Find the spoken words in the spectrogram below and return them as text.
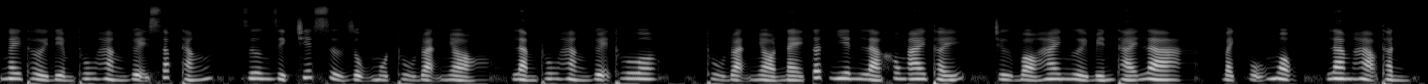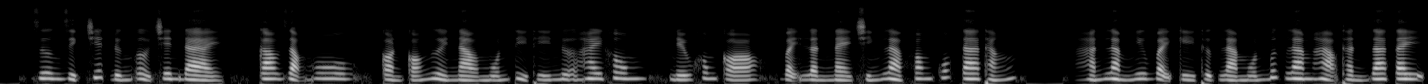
ngay thời điểm Thu Hàng Duệ sắp thắng, Dương Dịch chiết sử dụng một thủ đoạn nhỏ, làm Thu Hàng Duệ thua. Thủ đoạn nhỏ này tất nhiên là không ai thấy, trừ bỏ hai người biến thái là Bạch Vũ Mộng, Lam Hạo Thần. Dương Dịch chiết đứng ở trên đài, cao giọng hô, còn có người nào muốn tỉ thí nữa hay không? Nếu không có, vậy lần này chính là phong quốc ta thắng. Hắn làm như vậy kỳ thực là muốn bức Lam Hạo Thần ra tay.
